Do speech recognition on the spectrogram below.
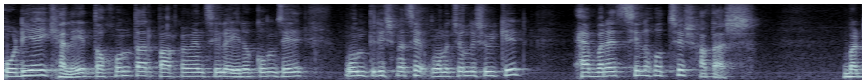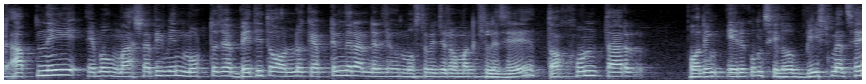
ওডিআই খেলে, তখন তার পারফরমেন্স ছিল এরকম যে উনত্রিশ ম্যাচে উনচল্লিশ উইকেট অ্যাভারেজ ছিল হচ্ছে সাতাশ। বাট আপনি এবং মাশরাফি বিন মোর্তজা ব্যতীত অন্য ক্যাপ্টেনদের আন্ডারে যখন মোস্তাফিজুর রহমান খেলেছে, তখন তার বলিং এরকম ছিল, বিশ ম্যাচে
